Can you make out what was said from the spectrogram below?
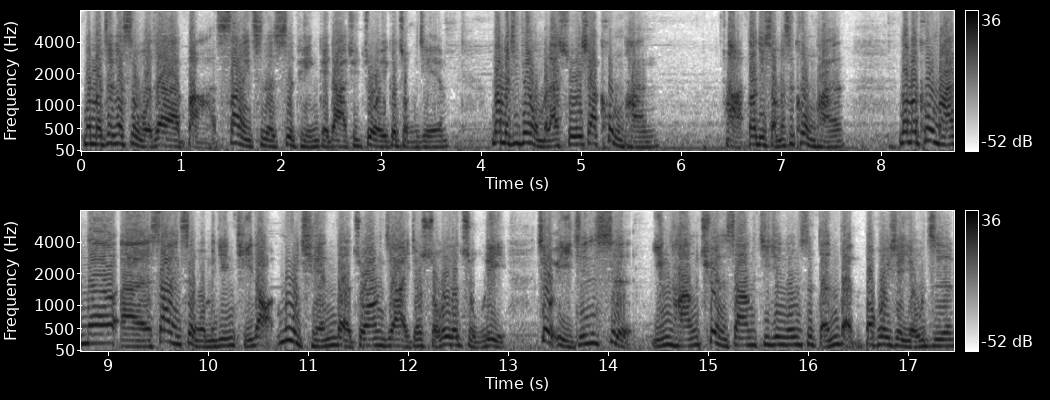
那么这个是我在把上一次的视频给大家去做一个总结。那么今天我们来说一下控盘啊，到底什么是控盘？那么控盘呢？呃，上一次我们已经提到，目前的庄家，也就所谓的主力，就已经是银行、券商、基金公司等等，包括一些游资。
